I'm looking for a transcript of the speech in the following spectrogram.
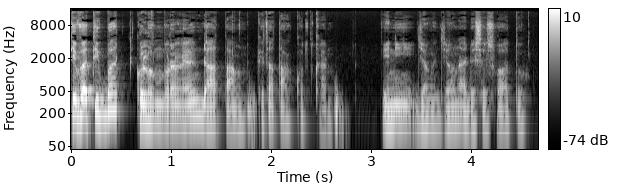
Tiba-tiba gelombang lain datang kita takut kan? Ini jangan-jangan ada sesuatu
